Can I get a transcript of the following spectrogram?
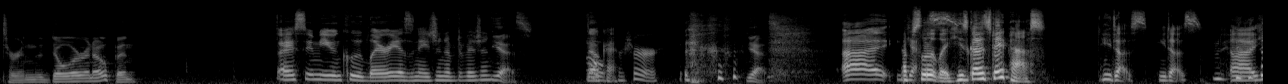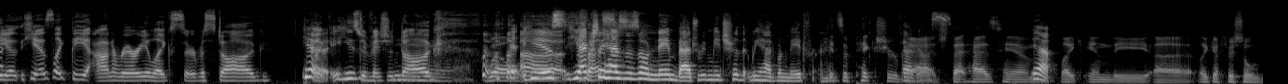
turn the door and open I assume you include Larry as an agent of division? yes Oh, Okay. for sure. yes Uh, Absolutely. yes. He's got his day pass. He does. He does. Uh, he has, he has like the honorary like service dog. Yeah, like, he's division dog. well he is. Uh, He actually has his own name badge. We made sure that we had one made for him. It's a picture Fabulous. badge that has him Yeah. like in the uh like official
